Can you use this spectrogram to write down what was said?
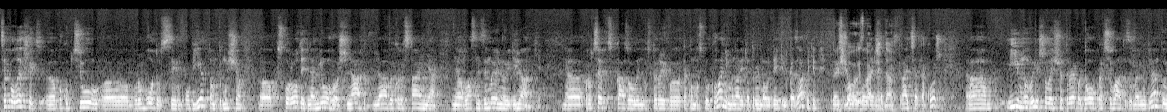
Це полегшить е, покупцю е, роботу з цим об'єктом, тому що е, скоротить для нього шлях для використання власне земельної ділянки. Про це вказували інвестори в такому спілкуванні. Ми навіть отримали декілька запитів, що Письмових звернень, адміністрація також. Е, І ми вирішили, що треба доопрацювати земельну ділянку.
